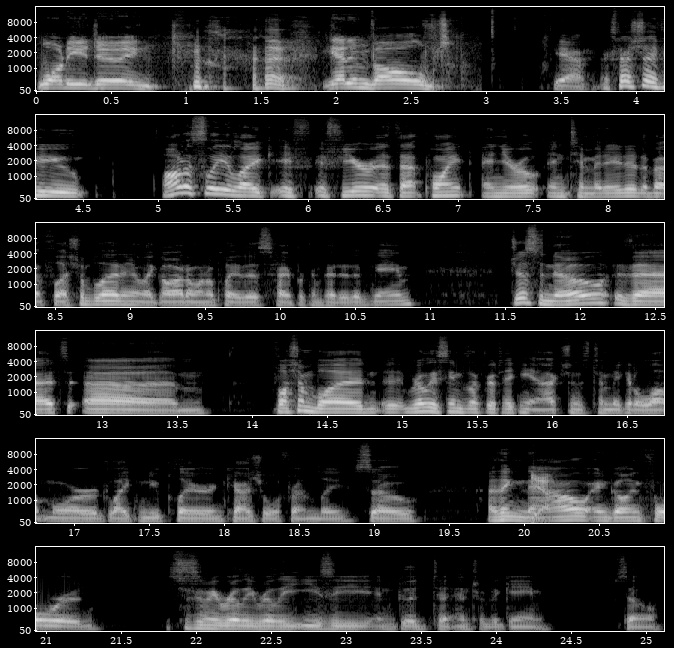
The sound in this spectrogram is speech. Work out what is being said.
what are you doing? Get involved. Yeah, especially if you honestly like if if you're at that point and you're intimidated about Flesh and Blood and you're like, oh, I don't want to play this hyper competitive game, just know that um, Flesh and Blood it really seems like they're taking actions to make it a lot more like new player and casual friendly. So I think Yeah. now and going forward, it's just gonna be really really easy and good to enter the game. So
